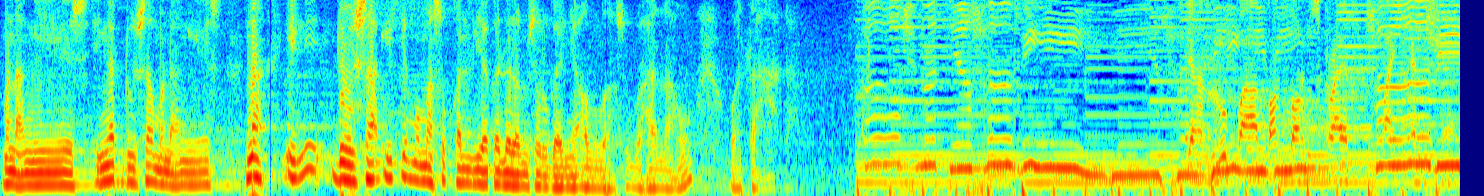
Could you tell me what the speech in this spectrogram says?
Menangis, ingat dosa menangis. Nah, ini dosa itu yang memasukkan dia ke dalam surganya Allah Subhanahu wa taala. Jangan lupa tonton, subscribe, like, and share.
